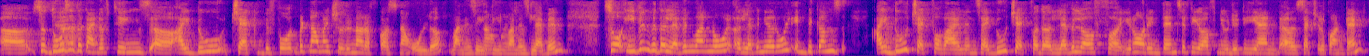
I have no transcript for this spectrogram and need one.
Uh, so those yeah. are the kind of things uh, I do check before. But now my children are, of course, now older. One is 18, no, one is 11. So even with the 11, one old, 11 year old, it becomes, I do check for violence. I do check for the level of, uh, you know, or intensity of nudity and uh, sexual content.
